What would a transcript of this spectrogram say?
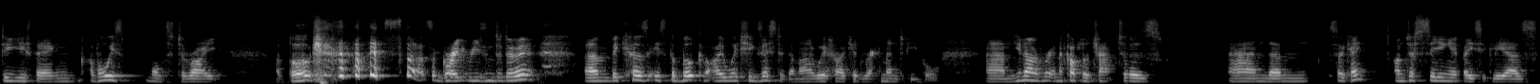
do your thing. I've always wanted to write a book. that's a great reason to do it um, because it's the book that I wish existed and I wish I could recommend to people. And you know, I've written a couple of chapters. and um, it's okay. I'm just seeing it basically as,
